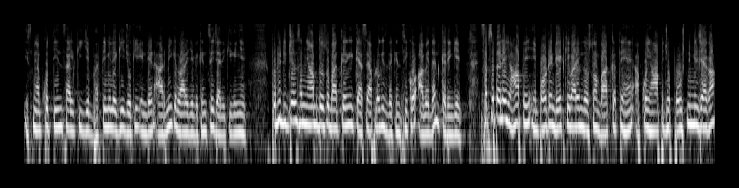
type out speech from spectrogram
इसमें आपको तीन साल की ये भर्ती मिलेगी जो कि इंडियन आर्मी के द्वारा ये वैकेंसी जारी की गई है। पूरी डिटेल्स हम यहाँ पर दोस्तों बात करेंगे कैसे आप लोग इस वैकेंसी को आवेदन करेंगे। सबसे पहले यहाँ पे इंपॉर्टेंट डेट के बारे में दोस्तों हम बात करते हैं। आपको यहाँ पे जो पोस्ट नहीं मिल जाएगा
